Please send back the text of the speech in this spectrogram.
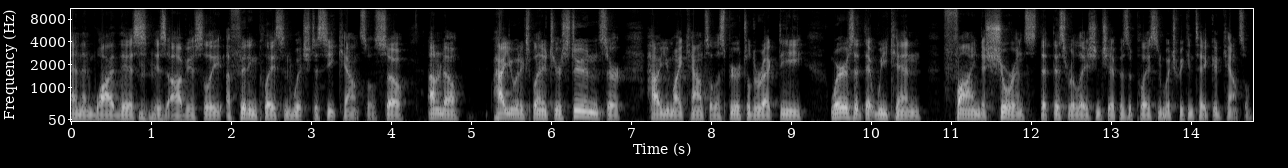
and then why this mm-hmm. is obviously a fitting place in which to seek counsel. So, I don't know how you would explain it to your students, or how you might counsel a spiritual directee. Where is it that we can find assurance that this relationship is a place in which we can take good counsel?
